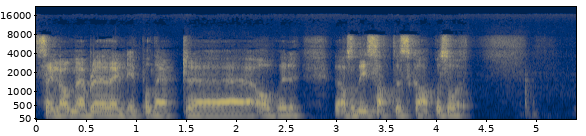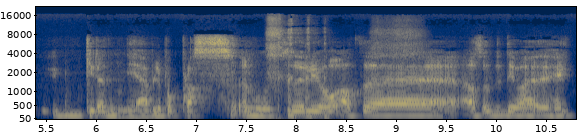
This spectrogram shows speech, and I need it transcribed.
Selv om jeg ble veldig imponert over Altså, de satte skapet så grønnjævlig på plass mot Lyon at altså, de var helt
